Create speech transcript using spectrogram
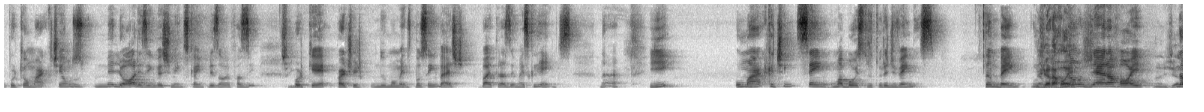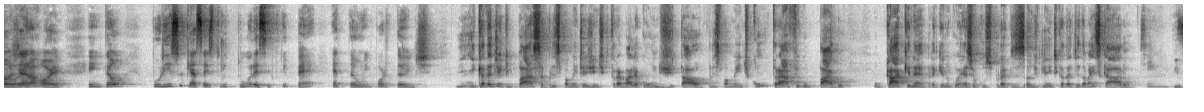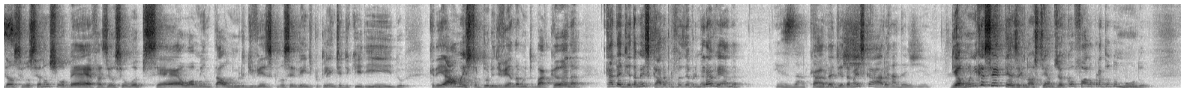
Porque o marketing é um dos melhores investimentos que a empresa vai fazer. Sim. Porque a partir do momento que você investe, vai trazer mais clientes. Né? E o marketing sem uma boa estrutura de vendas também Não gera ROI. Não gera ROI. Não gera não ROI. gera ROI. Então, por isso que essa estrutura, esse tripé é tão importante. E, e cada dia que passa, principalmente a gente que trabalha com o digital, principalmente com o tráfego pago, o CAC, né? Para quem não conhece, é o custo por aquisição de cliente, cada dia está mais caro. Sim. Então, se você não souber fazer o seu upsell, aumentar o número de vezes que você vende para o cliente adquirido, criar uma estrutura de venda muito bacana, cada dia está mais caro para fazer a primeira venda. Exatamente. Cada dia tá mais caro. Cada dia. E a única certeza que nós temos, é o que eu falo para todo mundo,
